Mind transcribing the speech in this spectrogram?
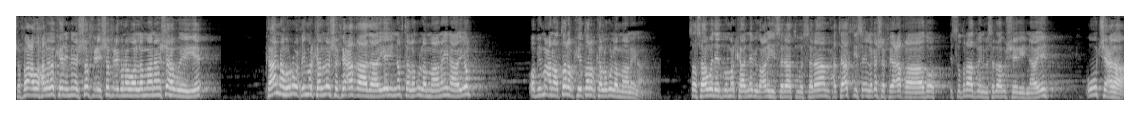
shafaaca waxaa laga keenay min ashafci shafciguna waa lamaanaanshaha weeye. Kaannahu ruuxii markaa loo shafeeco qaadaayey nafta lagu lamaanaynaayo oo bimacnaa talabkii talabka lagu lamaanaynaayo saas aawadeed buu markaa nebigu calayhi salaatu wasalaam xataa agtiisa in laga shafeeco qaado istidraad baynu masaladaa u sheegaynaaye uu u jeclaa.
